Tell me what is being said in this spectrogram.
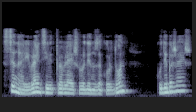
Сценарій вранці відправляєш родину за кордон. Куди бажаєш?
